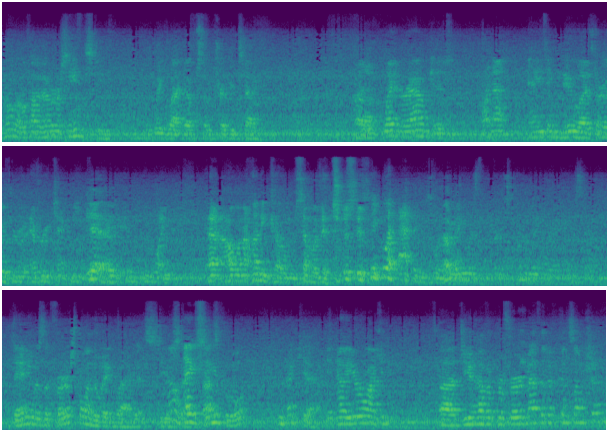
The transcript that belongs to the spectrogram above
I don't know if I've ever seen Steve wig wag up some Trippy Tech. I Uh, just went around because why not? Anything new, I throw through every technique. Yeah. It- it- like, uh, I want to honeycomb some of it just to see what happens with That it. makes- was the first one we were Danny was the first one to wigwag it. Steve Oh, thanks, That's Steve. cool. Heck yeah. Didn't know you were watching. Uh, do you have a preferred method of consumption?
